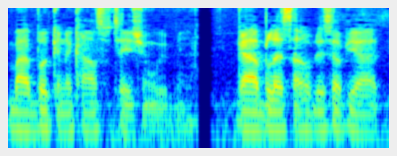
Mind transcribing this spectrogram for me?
by booking a consultation with me. God bless. I hope this helped you out.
